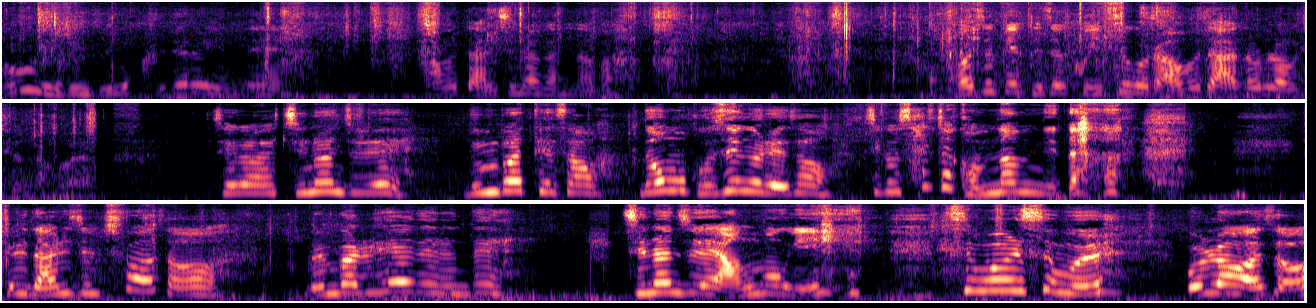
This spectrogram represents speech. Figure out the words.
어우, 여기 눈이 그대로 있네. 아무도 안 지나갔나봐. 어저께 그저께 이쪽으로 아무도 안 올라오셨나봐요. 제가 지난주에 눈밭에서 너무 고생을 해서 지금 살짝 겁납니다. 그리고 날이 좀 추워서 맨발을 해야 되는데 지난주에 악몽이 스물스물 올라와서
